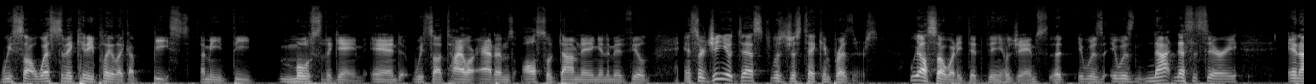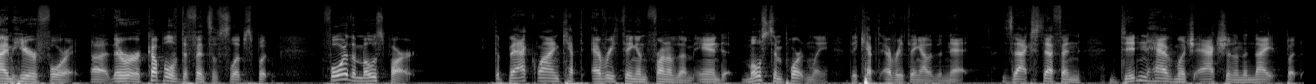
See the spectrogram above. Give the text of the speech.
We saw Weston McKennie play like a beast. I mean, the most of the game, and we saw Tyler Adams also dominating in the midfield, and Serginho Dest was just taking prisoners. We all saw what he did to Daniel James. It was it was not necessary, and I'm here for it. Uh, there were a couple of defensive slips, but for the most part, the back line kept everything in front of them, and most importantly, they kept everything out of the net. Zach Steffen didn't have much action on the night, but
